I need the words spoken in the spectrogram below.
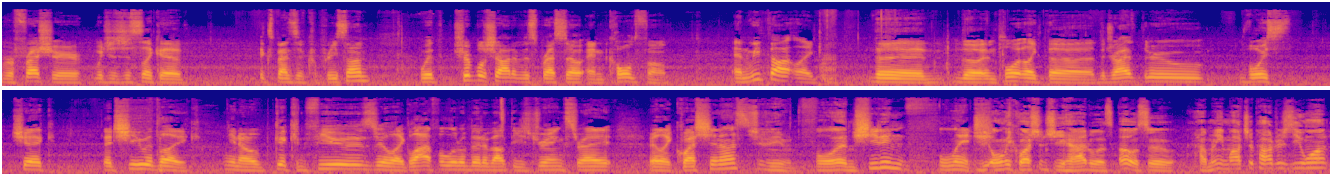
refresher which is just like a expensive capri sun with triple shot of espresso and cold foam and we thought like the the employee like the the drive-through voice chick that she would like you know get confused or like laugh a little bit about these drinks right or like question us She didn't even flinch. she didn't flinch The only question she had was, "Oh, so how many matcha powders do you want?"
